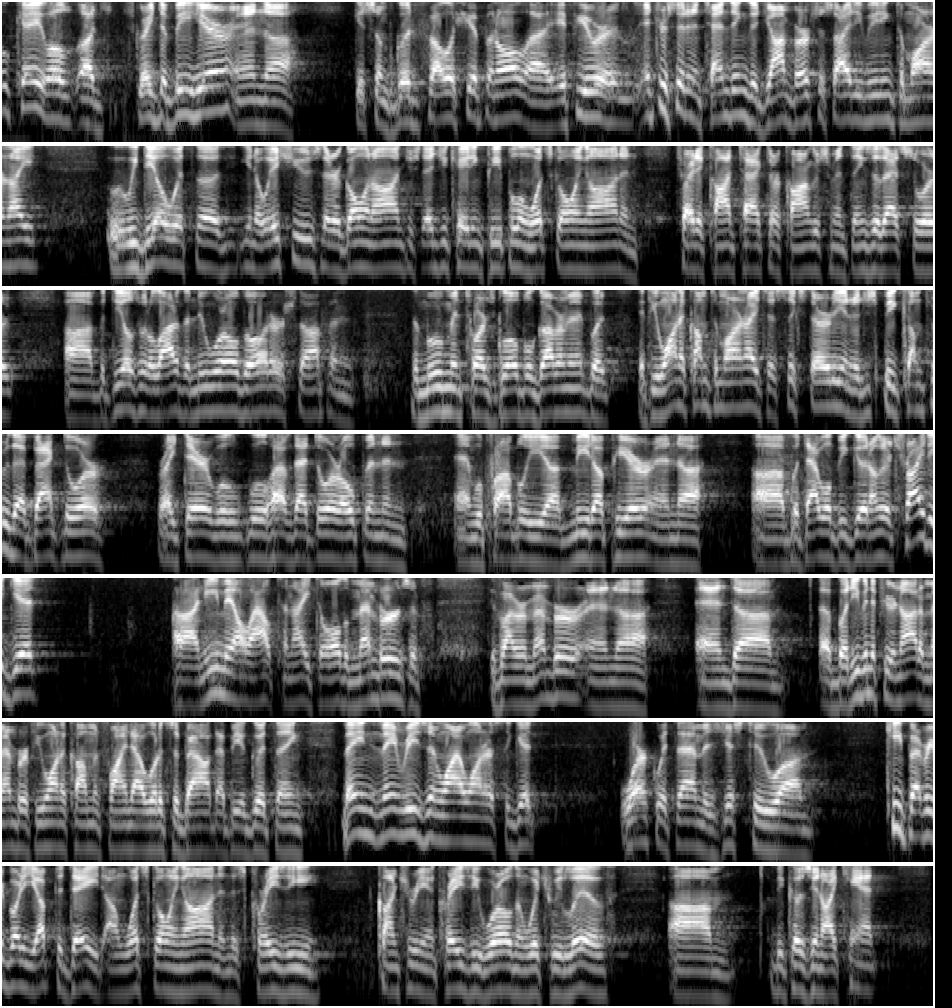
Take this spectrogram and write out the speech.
Okay, well, uh, it's great to be here and uh, get some good fellowship and all. Uh, if you're interested in attending the John Birch Society meeting tomorrow night, we deal with uh, you know issues that are going on, just educating people on what's going on, and try to contact our congressman, things of that sort. Uh, but deals with a lot of the New World Order stuff and the movement towards global government. But if you want to come tomorrow night, it's at six thirty, and it'll just be come through that back door right there. We'll we'll have that door open and and we'll probably uh, meet up here. And uh, uh, but that will be good. I'm going to try to get uh, an email out tonight to all the members if if I remember. And uh, and um, uh, but even if you're not a member, if you want to come and find out what it's about, that'd be a good thing. Main main reason why I want us to get work with them is just to um, keep everybody up to date on what's going on in this crazy country and crazy world in which we live um, because you know I can't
